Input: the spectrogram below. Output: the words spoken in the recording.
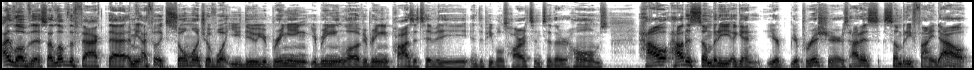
I love this. I love the fact that I mean, I feel like so much of what you do, you're bringing you're bringing love, you're bringing positivity into people's hearts, into their homes. How how does somebody again your your parishioners? How does somebody find out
